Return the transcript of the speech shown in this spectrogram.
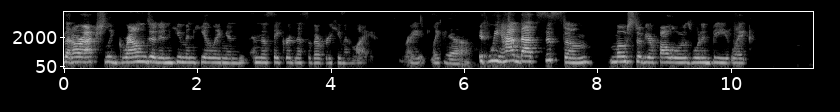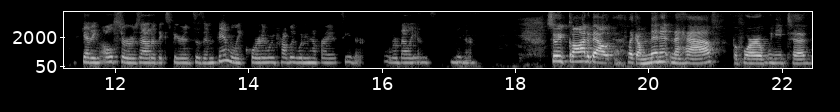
that are actually grounded in human healing and, and the sacredness of every human life? right? Like Yeah. if we had that system, most of your followers wouldn't be like getting ulcers out of experiences in family court, and we probably wouldn't have riots either, rebellions either. So we've got about like a minute and a half before we need to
